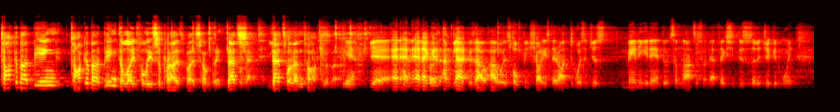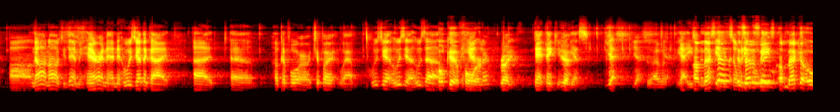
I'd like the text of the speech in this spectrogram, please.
talk about being talk about being delightfully surprised by something, that's Correct. that's what I'm talking about. yeah. Yeah, and, and, and I guess I'm glad because I, I was hoping Charlize Theron wasn't just mailing it in, doing some nonsense on Netflix. She, this is a legit good movie. Um, No, no, she's there. I mean, her and, and who's the other guy? Uh, uh, Okafor or Chipper? Well, who's uh, the who's the who's the Okay, the for handler? right. Th- thank you. Yeah. Yes. Yes, yes. So I, yeah. yeah, he's been seen in so is many that his name? movies. A Mecca o-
